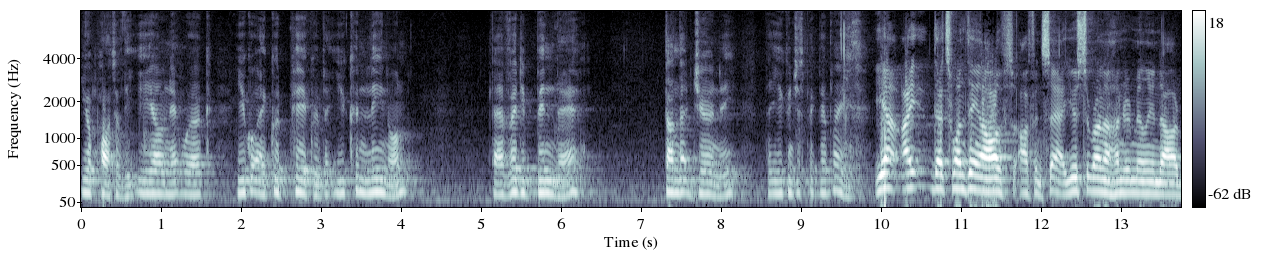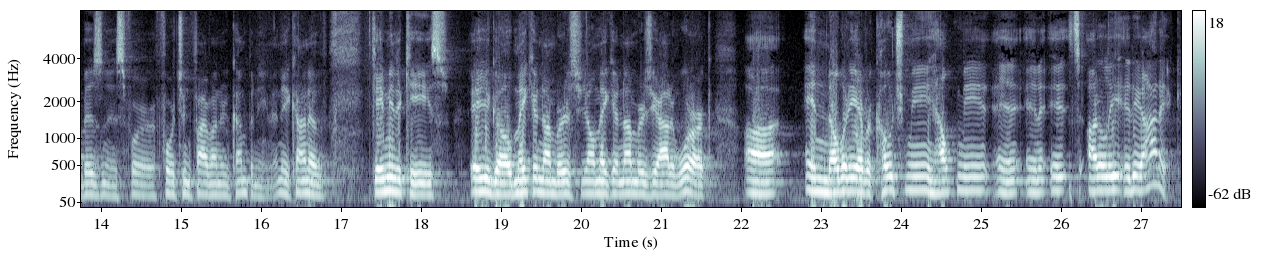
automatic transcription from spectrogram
you're part of the EO network. You've got a good peer group that you can lean on that have already been there, done that journey, that you can just pick their brains. Yeah, I, that's one thing I often say. I used to run a $100 million business for a Fortune 500 company, and they kind of gave me the keys there you go, make your numbers. You don't make your numbers, you're out of work. Uh, and nobody ever coached me, helped me, and, and, it's utterly idiotic.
